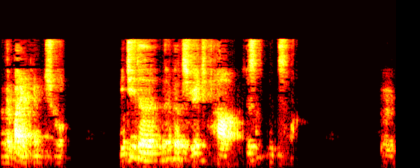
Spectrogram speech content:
你的伴侣跟你说，你记得那个几月几号是什么日子吗？嗯，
